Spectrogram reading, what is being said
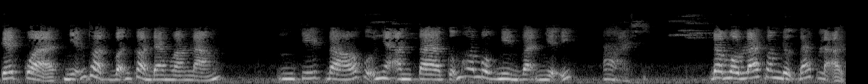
Kết quả, nhiễm thuật vẫn còn đang lo lắng chiếc đó của nhà anh ta cũng hơn một nghìn vạn nhỉ? À, đợi một lát không được đáp lại.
